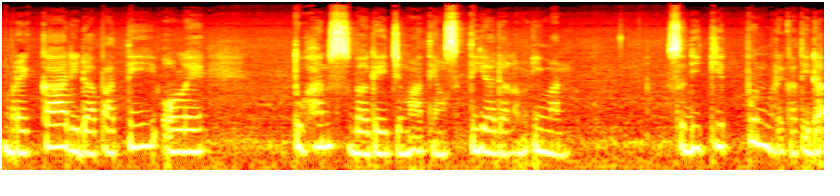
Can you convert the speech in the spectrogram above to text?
mereka didapati oleh Tuhan sebagai jemaat yang setia dalam iman. Sedikit pun mereka tidak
